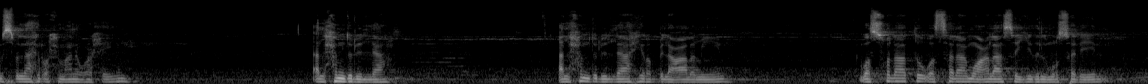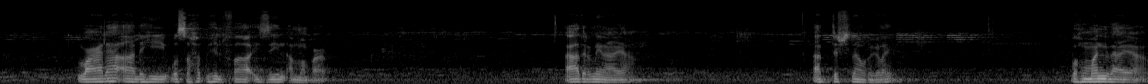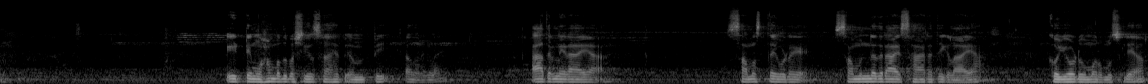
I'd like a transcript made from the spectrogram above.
بسم الله الرحمن الرحيم الحمد لله الحمد لله رب العالمين والصلاة والسلام على سيد المرسلين وعلى آله وصحبه الفائزين أما بعد ആദരണീയനായ അധ്യക്ഷനവറുകളെ ബഹുമാന്യരായ E T Muhammad Basheer Sahib M P അവറുകളെ ആദരണീയരായ സമസ്തയുടെ സമുന്നതരായ സാരഥികളായ കൊയ്യോട് ഉമർ മുസ്ലിയാർ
